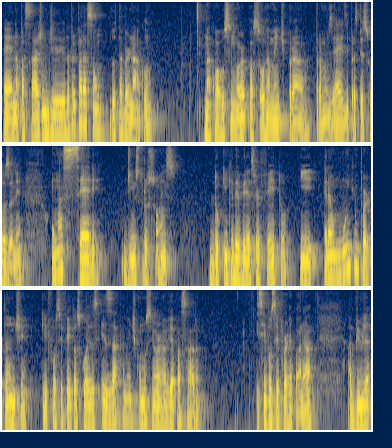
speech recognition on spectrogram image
é na passagem de, da preparação do tabernáculo, na qual o Senhor passou realmente para Moisés e para as pessoas ali uma série de instruções do que, que deveria ser feito e era muito importante que fosse feito as coisas exatamente como o Senhor havia passado. E se você for reparar, a Bíblia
